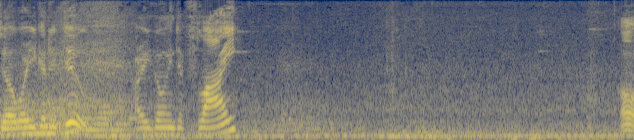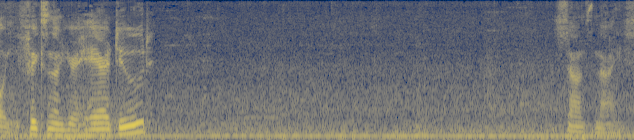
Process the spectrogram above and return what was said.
So what are you gonna do? Are you going to fly? Oh, you fixing up your hair, dude? Sounds nice.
